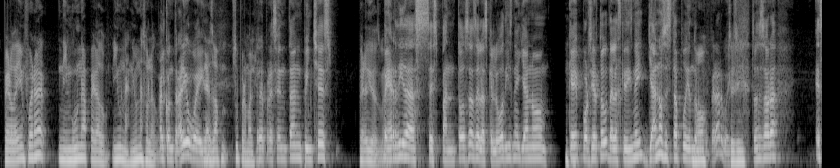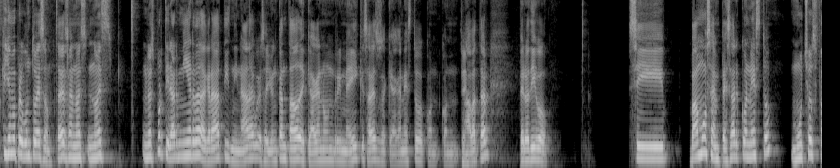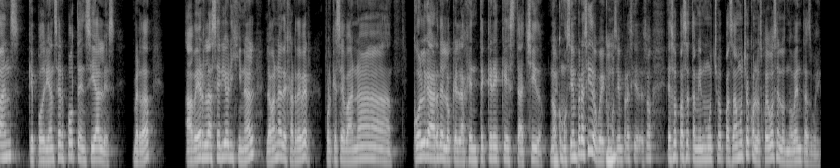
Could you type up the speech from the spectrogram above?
Pero de ahí en fuera, ninguna ha pegado. Ni una, ni una sola, güey. Al contrario, güey. Ya va súper mal. Representan pinches Pérdidas, güey. pérdidas espantosas de las que luego Disney ya no. Que por cierto, de las que Disney ya no se está pudiendo No. recuperar, güey. Sí, sí. Entonces ahora. Es que yo me pregunto eso, ¿sabes? O sea, no es, no es. No es por tirar mierda de gratis ni nada, güey. O sea, yo encantado de que hagan un remake, ¿sabes? O sea, que hagan esto con, con Sí. Avatar. Pero digo, si vamos a empezar con esto, muchos fans que podrían ser potenciales, ¿verdad? A ver la serie original, la van a dejar de ver, porque se van a colgar de lo que la gente cree que está chido, ¿no? Sí. Como siempre ha sido, güey, como siempre ha sido. Eso, eso pasa también mucho, pasaba mucho con los juegos en los noventas, güey.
